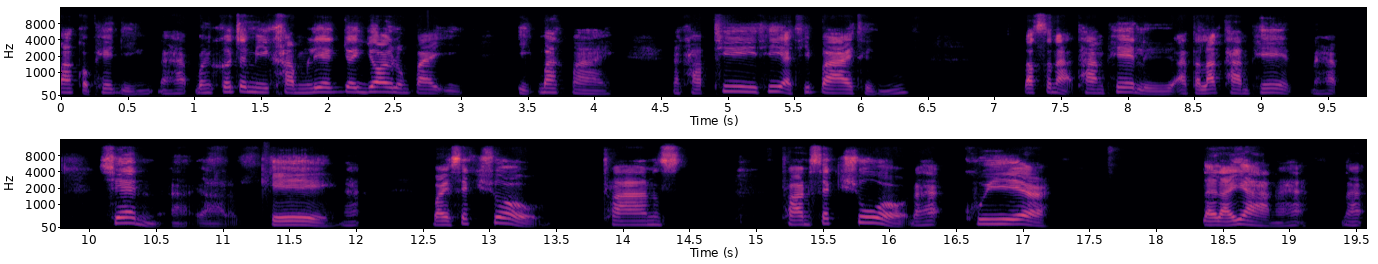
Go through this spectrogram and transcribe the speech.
มากกว่าเพศหญิงนะครับ มันก็จะมีคำเรียกย่อยๆลงไปอีกอีกมากมายนะครับ ที่ที่อธิบายถึงลักษณะทางเพศหรืออัตลักษณ์ทางเพศนะครับ เช่นเกย์นะไบเซ็กชวลทรานส์ทรานเซ็กชวลนะฮะควีร์หลาย ๆ อย่างนะฮะนะ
